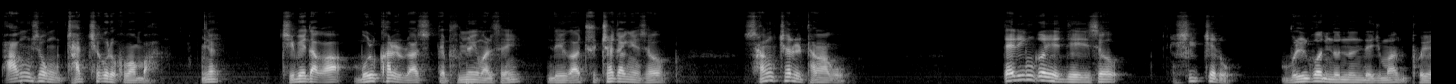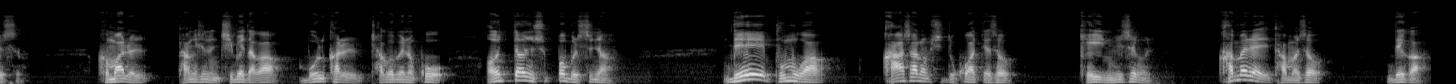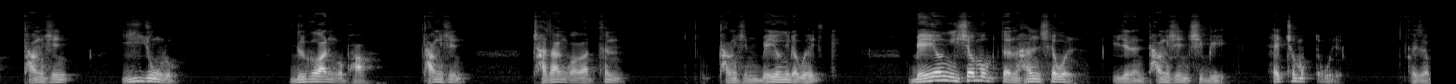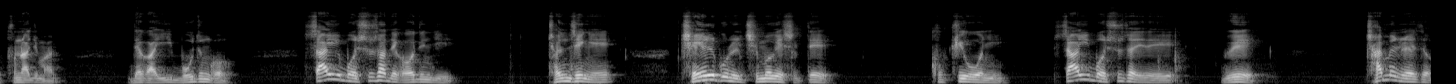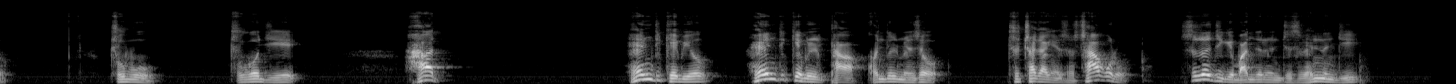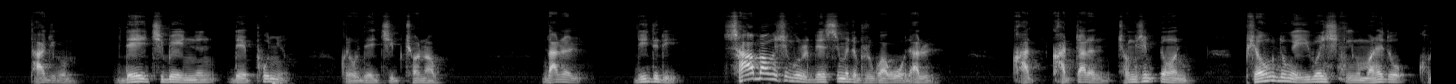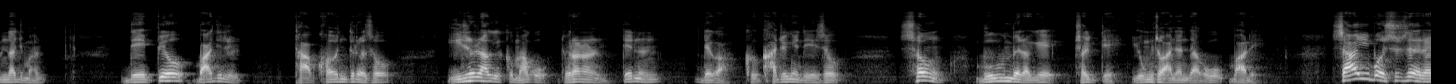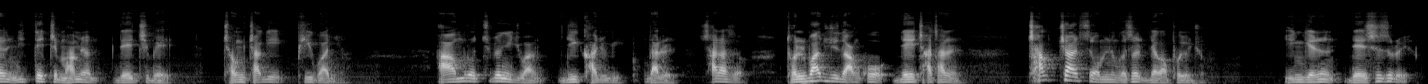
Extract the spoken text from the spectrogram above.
방송 자책으로 그만 봐. 네? 집에다가 몰카를 놨을 때 분명히 말했어요. 내가 주차장에서 상처를 당하고 때린 거에 대해서 실제로 물건 넣는 데지만 보였어. 그 말을 당신은 집에다가 몰카를 작업해 놓고 어떤 수법을 쓰냐. 내 부모가 가산 없이 놓고 갔대서 개인 회생을 카메라에 담아서 내가 당신 이중으로 늙어가는 거 봐. 당신 자산과 같은 당신 매형이라고 해줄게. 매형이 써먹던 한 세월 이제는 당신 집이 그래요. 그래서 분하지만 내가 이 모든 거 사이버 수사대가 어딘지 전생에 제일 굴을 지목했을 때 국회의원이 사이버 수사대에 왜 참여를 해서 주부 주거지에 핫 핸디캡이요. 핸디캡을 다 건들면서 주차장에서 사고로 쓰러지게 만드는 짓을 했는지 다 지금 내 집에 있는 내 폰이요. 그리고 내 집 전화고. 나를 니들이 사망신고를 냈음에도 불구하고 나를 가, 가짜는 정신병원 병동에 입원시킨 것만 해도 겁나지만 내 뼈 마디를 다 건드려서 일어나게끔 하고 돌아다닐 때는 내가 그 가정에 대해서 성 무분별하게 절대 용서 안 한다고 말해. 사이버 수사라는 이때쯤 하면 내 집에 정착이 비관이야. 아무렇지병이지만 네 가족이 나를 살아서 돌봐주지도 않고 내 자산을 착취할 수 없는 것을 내가 보여줘. 인계는 내 스스로예요.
